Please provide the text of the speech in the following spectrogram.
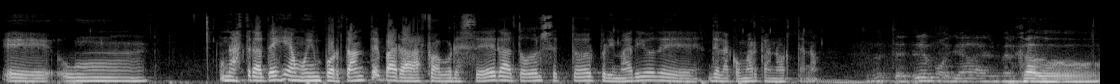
eh, una estrategia muy importante para favorecer a todo el sector primario de, de la comarca norte, ¿no? tendremos ya el mercado.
